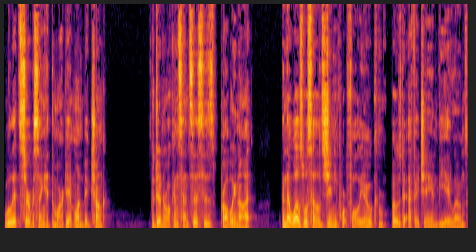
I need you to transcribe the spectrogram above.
Will its servicing hit the market in one big chunk? The general consensus is probably not, and that Wells will sell its Ginnie portfolio, composed of FHA and VA loans,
